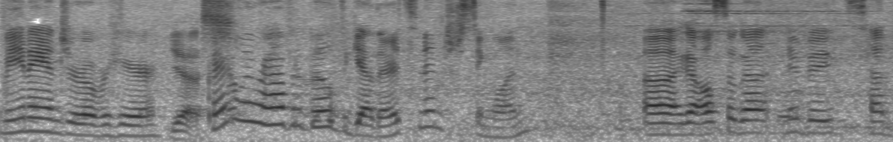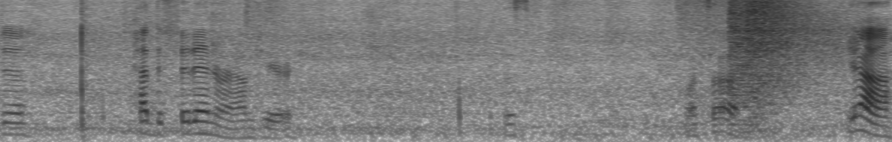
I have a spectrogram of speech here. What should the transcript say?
Me and Andrew over here. Yes. Apparently we're having a build together. It's an interesting one. Uh, I also got new boots. Had to had to fit in around here. This- what's up? Yeah.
